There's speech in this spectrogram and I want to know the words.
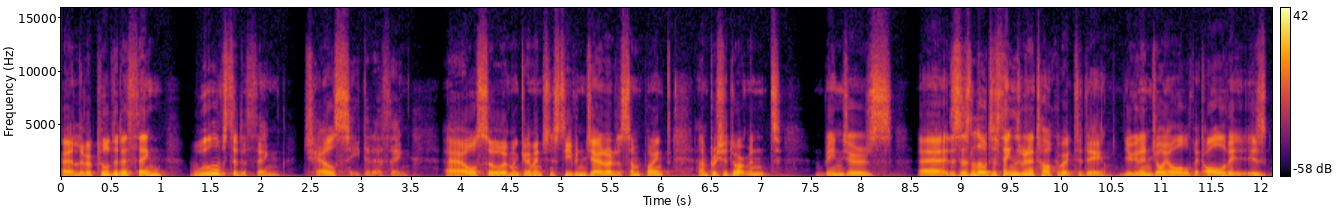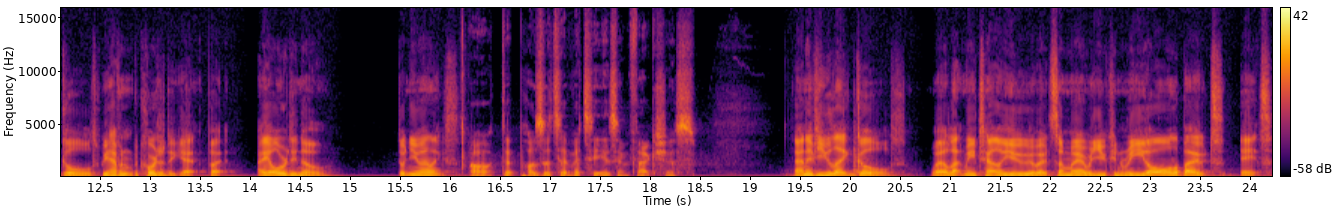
Uh, Liverpool did a thing. Wolves did a thing. Chelsea did a thing. Uh, also, I'm going to mention Steven Gerrard at some point. And Borussia Dortmund Rangers. Uh, there's just loads of things we're going to talk about today. You're going to enjoy all of it. All of it is gold. We haven't recorded it yet, but I already know. Don't you, Alex? Oh, the positivity is infectious. And if you like gold, well, let me tell you about somewhere where you can read all about it.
